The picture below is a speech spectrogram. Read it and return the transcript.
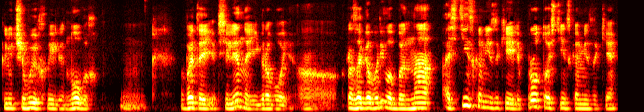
ключевых или новых в этой вселенной игровой а, разоговорила бы на астинском языке или протоастинском языке.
